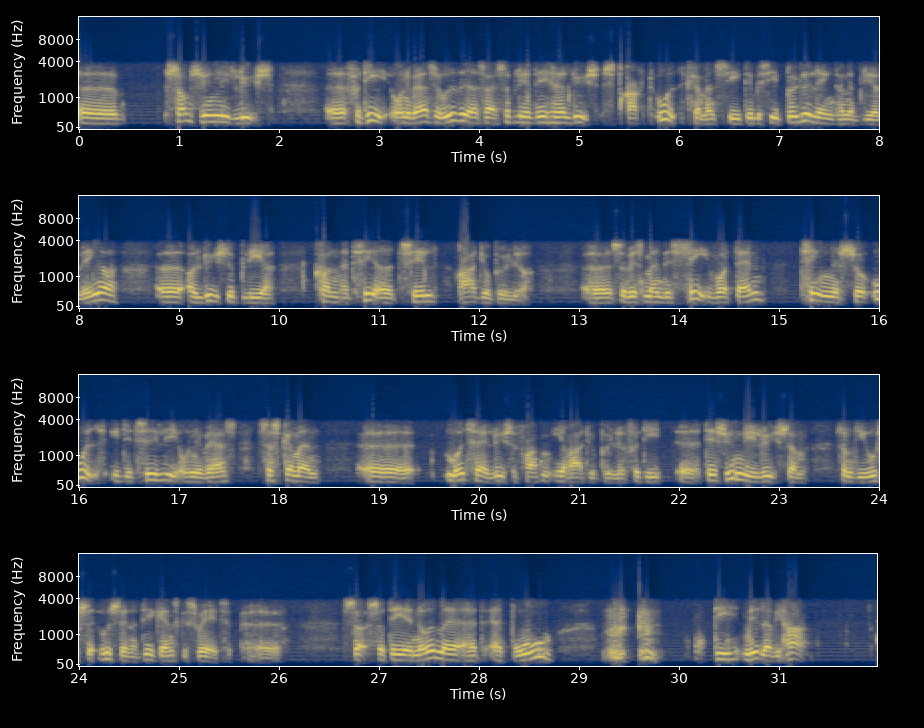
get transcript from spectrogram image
øh, som synligt lys, Øh, fordi universet udvider sig, så bliver det her lys strakt ud, kan man sige. Det vil sige, at bølgelængderne bliver længere, øh, og lyset bliver konverteret til radiobølger. Øh, så hvis man vil se, hvordan tingene så ud i det tidlige univers, så skal man øh, modtage lyset fra dem i radiobølger, fordi øh, det synlige lys, som, som de udsender, det er ganske svagt. Øh, så, så det er noget med at, at bruge de midler, vi har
